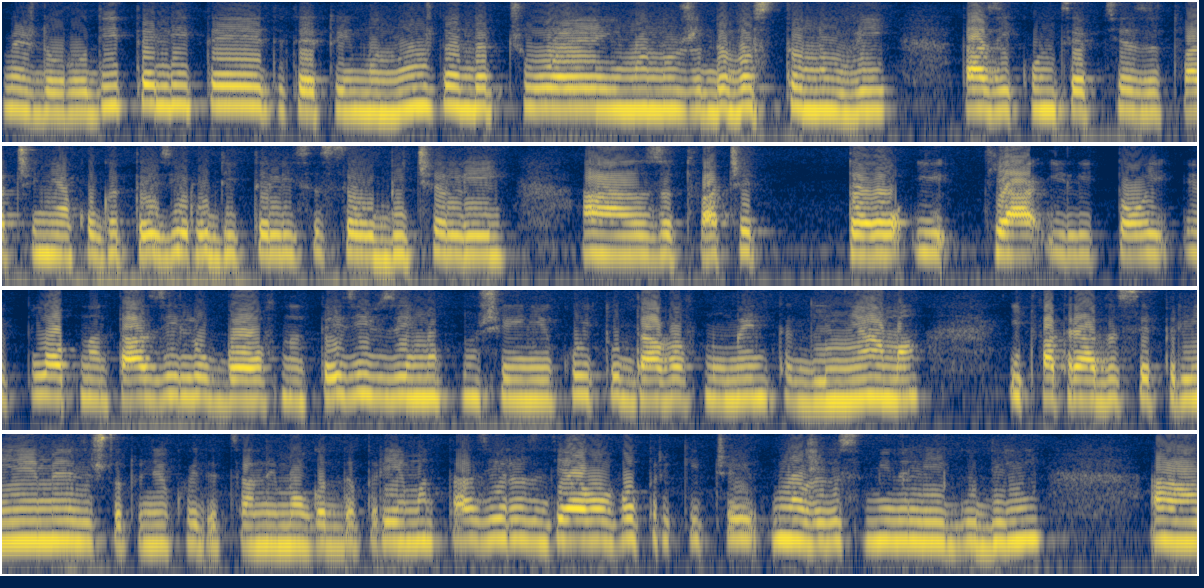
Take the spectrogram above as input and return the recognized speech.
между родителите, детето има нужда да чуе, има нужда да възстанови тази концепция за това, че някога тези родители са се обичали, а, за това, че то и тя или той е плод на тази любов, на тези взаимоотношения, които да в момента ги няма. И това трябва да се приеме, защото някои деца не могат да приемат тази раздяла, въпреки че може да са минали и години а,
